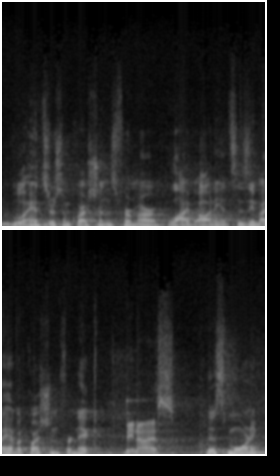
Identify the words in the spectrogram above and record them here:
we'll mm-hmm. answer some questions from our live audience. Does anybody have a question for Nick Be nice. this morning?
